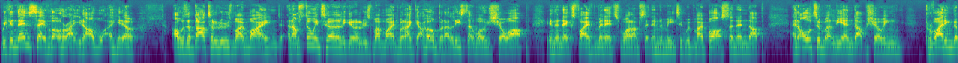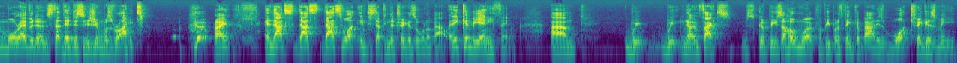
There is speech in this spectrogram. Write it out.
we can then say, well, all right, you know, I, you know. I was about to lose my mind, and I'm still internally going to lose my mind when I get home, but at least that won't show up in the next five minutes while I'm sitting in a meeting with my boss and end up, and ultimately end up showing, providing them more evidence that their decision was right. right? And that's that's that's what intercepting the trigger is all about. And it can be anything. Um, we we you know, in fact, it's a good piece of homework for people to think about is what triggers me.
